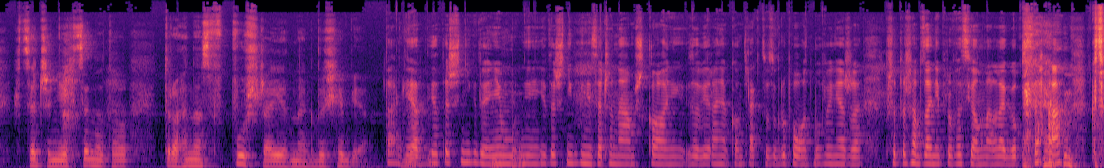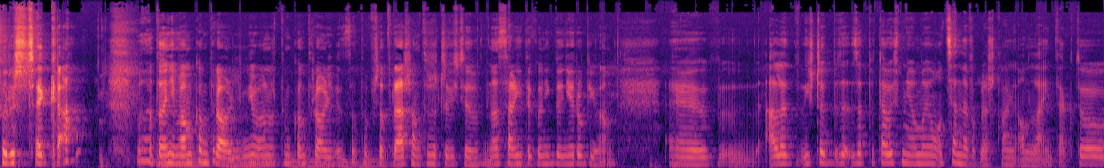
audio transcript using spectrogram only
chce czy nie chce, no to trochę nas wpuszcza jednak do siebie. Tak, ja, ja, też nigdy nie, mhm. nie, ja też nigdy nie zaczynałam szkoleń zawierania kontraktu z grupą od mówienia, że przepraszam za nieprofesjonalnego psa, który szczeka, bo na to nie mam kontroli, nie mam na tym kontroli, więc za to przepraszam, to rzeczywiście na sali tego nigdy nie robiłam. E, ale jeszcze zapytałeś mnie o moją ocenę w ogóle szkoleń online, tak, to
